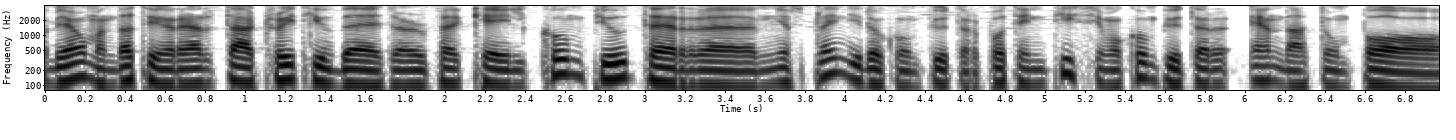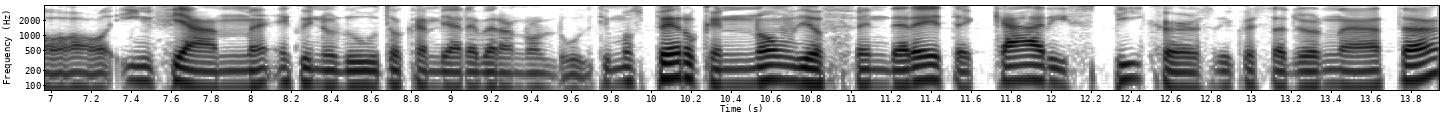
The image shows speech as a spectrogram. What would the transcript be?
Abbiamo mandato in realtà Treat You Better perché il computer, eh, il mio splendido computer, potentissimo computer, è andato un po' in fiamme e quindi ho dovuto cambiare brano all'ultimo. Spero che non vi offenderete, cari speakers di questa giornata.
